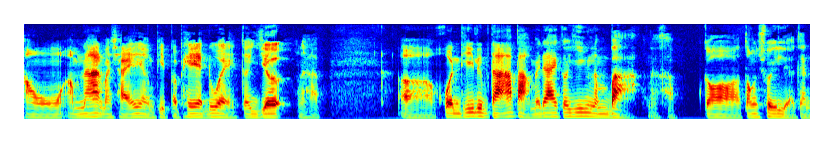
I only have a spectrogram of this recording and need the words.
เอาอำนาจมาใช้อย่างผิดประเภทด้วยก็เยอะนะครับคนที่ลืมตาอ้าปากไม่ได้ก็ยิ่งลำบากนะครับ ก็ต้องช่วยเหลือกัน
